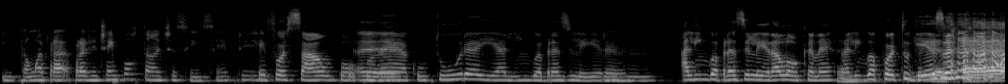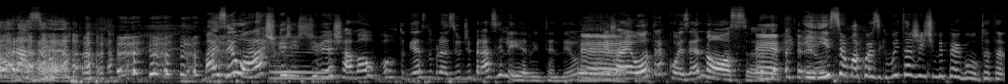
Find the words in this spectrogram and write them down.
então, é pra, pra gente é importante, assim, sempre... Reforçar um pouco, É. né? A cultura e a língua brasileira. Uhum. A língua brasileira, a louca, né? A É. língua portuguesa. É. Mas eu acho que a gente devia chamar o português do Brasil de brasileiro, entendeu? É. Porque já é outra coisa, é nossa. É, e isso é uma coisa que muita gente me pergunta. Tá?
